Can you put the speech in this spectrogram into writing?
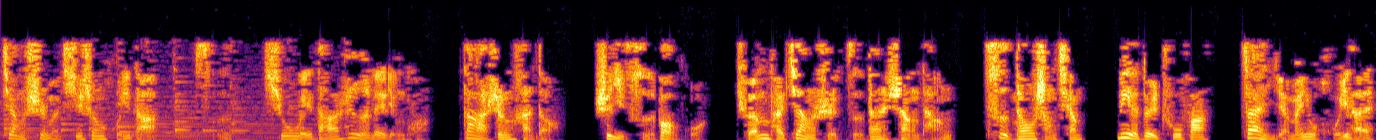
将士们齐声回答：“死。”邱维达热泪盈眶，大声喊道：“是以死报国！”全排将士子弹上膛，刺刀上枪，列队出发，再也没有回来。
